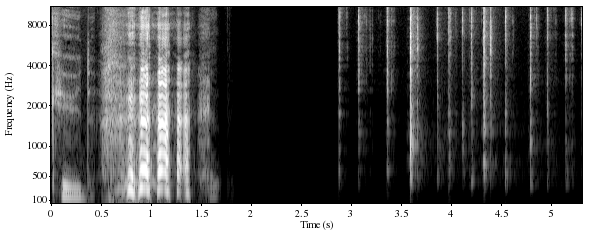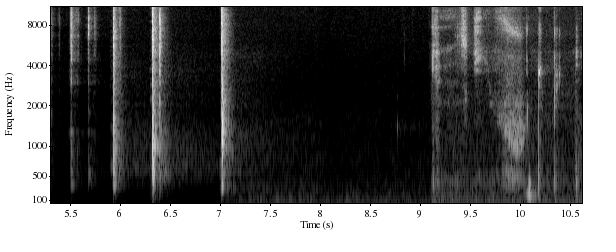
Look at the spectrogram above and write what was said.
Cud. Qu'est-ce qu'il fout, putain?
